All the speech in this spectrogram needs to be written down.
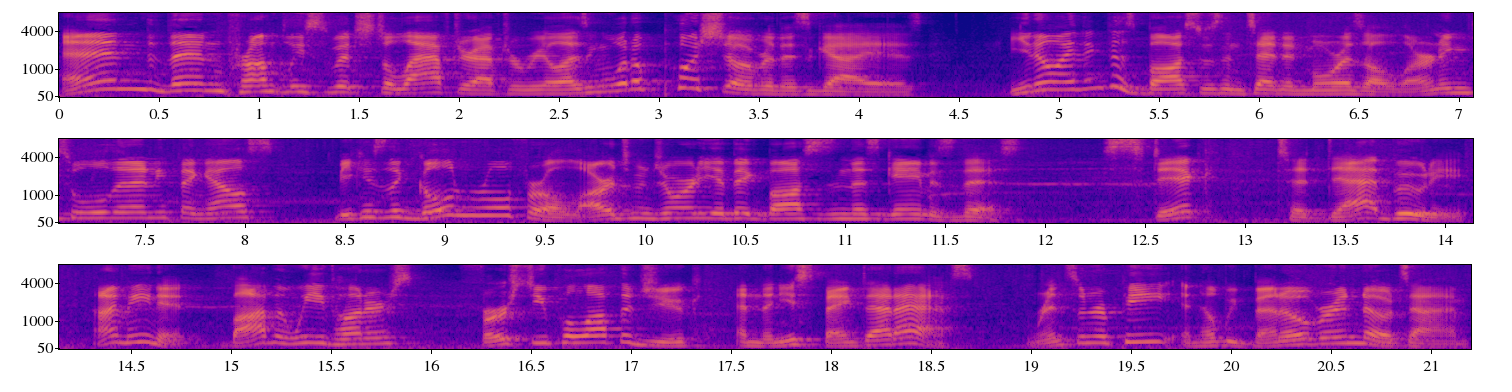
And then promptly switched to laughter after realizing what a pushover this guy is. You know, I think this boss was intended more as a learning tool than anything else, because the golden rule for a large majority of big bosses in this game is this. Stick to dat booty. I mean it, bob and weave hunters, First you pull off the juke, and then you spank that ass. Rinse and repeat, and he'll be bent over in no time.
